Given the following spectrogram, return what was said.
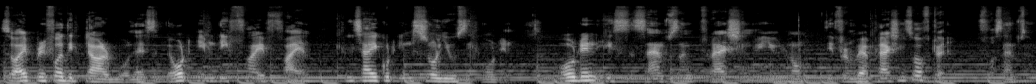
So I prefer the tarball that's the .md5 file which I could install using Odin. Odin is the Samsung flashing you know the firmware flashing software for Samsung.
